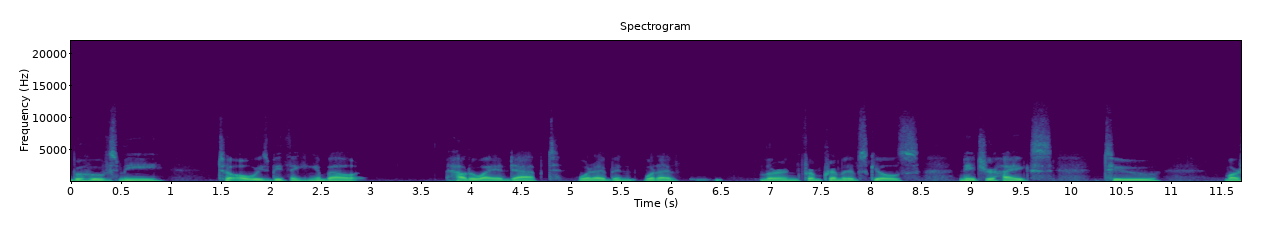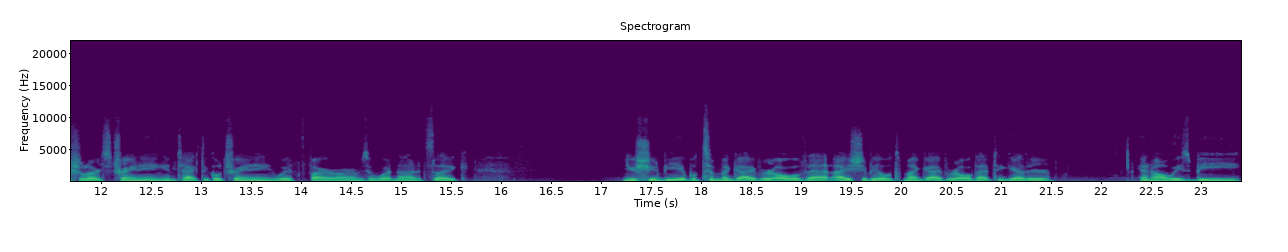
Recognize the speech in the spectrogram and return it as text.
behooves me to always be thinking about how do I adapt what I've been what I've learned from primitive skills, nature hikes, to martial arts training and tactical training with firearms and whatnot. It's like you should be able to MacGyver all of that. I should be able to MacGyver all that together, and always be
